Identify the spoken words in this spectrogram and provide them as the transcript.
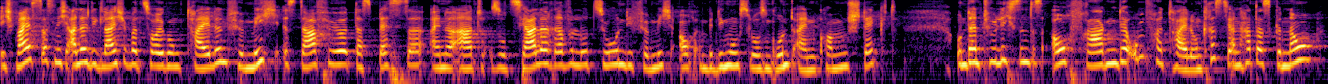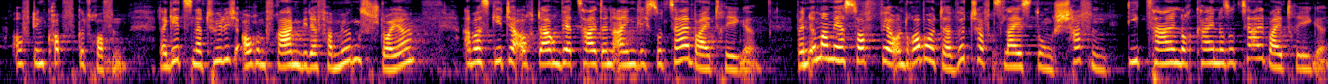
Ich weiß, dass nicht alle die gleiche Überzeugung teilen. Für mich ist dafür das Beste eine Art soziale Revolution, die für mich auch im bedingungslosen Grundeinkommen steckt. Und natürlich sind es auch Fragen der Umverteilung. Christian hat das genau auf den Kopf getroffen. Da geht es natürlich auch um Fragen wie der Vermögenssteuer, aber es geht ja auch darum, wer zahlt denn eigentlich Sozialbeiträge? Wenn immer mehr Software und Roboter Wirtschaftsleistungen schaffen, die zahlen doch keine Sozialbeiträge.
